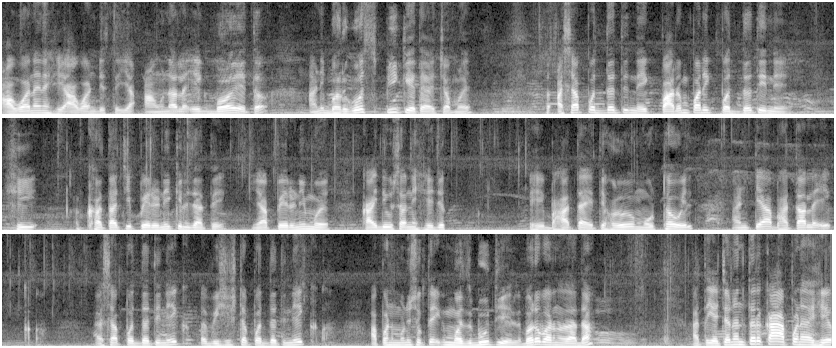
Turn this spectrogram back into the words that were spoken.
आव्हान आहे ना हे आव्हान दिसतं या आव्हानाला एक बळ येतं आणि भरघोस पीक येतं याच्यामुळे. तर अशा पद्धतीने एक पारंपरिक पद्धतीने ही खताची पेरणी केली जाते. या पेरणीमुळे काही दिवसांनी हे जे हे भात आहे ते हळूहळू मोठं होईल आणि त्या भाताला एक अशा पद्धतीने एक विशिष्ट पद्धतीने एक आपण म्हणू शकतो एक मजबूत येईल. बरोबर ना दादा? हो हो. आता याच्यानंतर काय आपण हे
